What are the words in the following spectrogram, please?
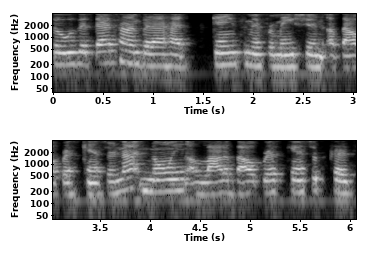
So it was at that time that I had gained some information about breast cancer, not knowing a lot about breast cancer because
